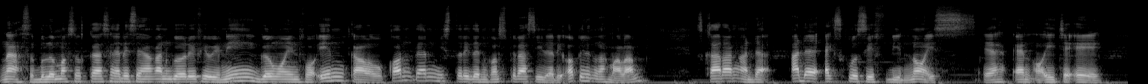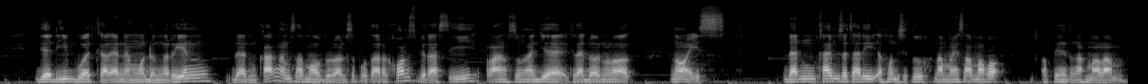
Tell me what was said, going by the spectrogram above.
Nah, sebelum masuk ke series yang akan gue review ini, gue mau infoin kalau konten misteri dan konspirasi dari Opini Tengah Malam sekarang ada ada eksklusif di Noise ya, N O I C E. Jadi buat kalian yang mau dengerin dan kangen sama obrolan seputar konspirasi, langsung aja kita download Noise. Dan kalian bisa cari langsung di situ, namanya sama kok, Opini Tengah Malam.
